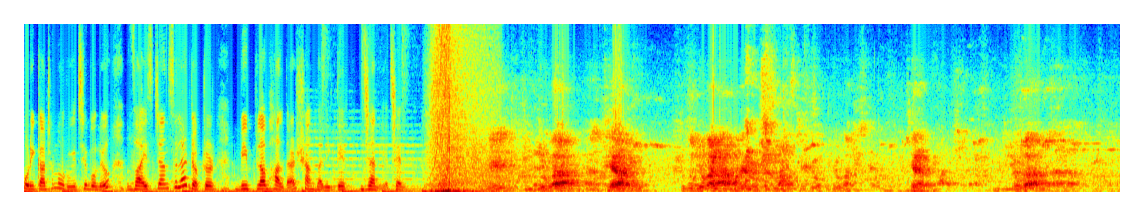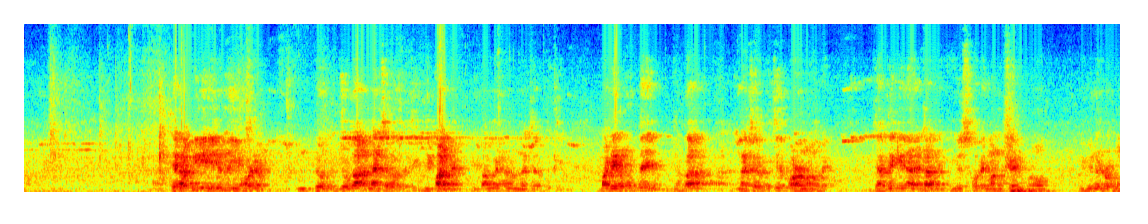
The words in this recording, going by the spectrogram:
পরিকাঠামো রয়েছে বলেও vice chancellor doctor Biplab Haldar সাংবাদিকদের জানিয়েছেন। যোগা থেরাপি শুধু যোগা না, আমাদের নাম হচ্ছে যোগা থেরাপি যোগা থেরাপি এই জন্য important yoga naturopathy department department হলো ন্যাচারোপ্যাথি বাট এর মধ্যে যোগা ন্যাচারোপ্যাথিও পড়ানো হবে, যাতে কিনা এটা ইউজ করে মানুষের কোনো বিভিন্ন রকম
